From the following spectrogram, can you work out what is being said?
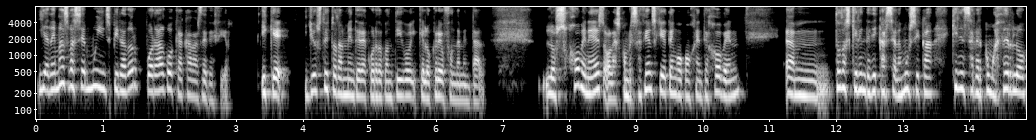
Y además va a ser muy inspirador por algo que acabas de decir y que yo estoy totalmente de acuerdo contigo y que lo creo fundamental. Los jóvenes o las conversaciones que yo tengo con gente joven, em, todos quieren dedicarse a la música, quieren saber cómo hacerlo,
